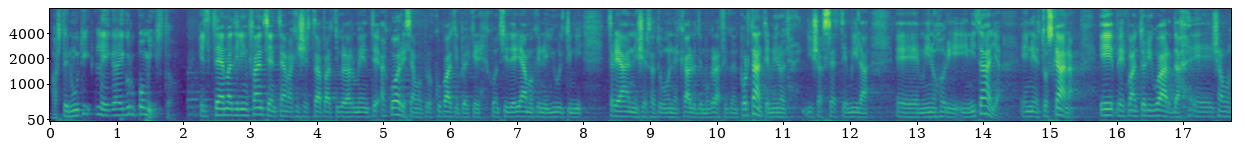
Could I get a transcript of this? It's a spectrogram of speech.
Astenuti Lega e Gruppo Misto. Il tema dell'infanzia è un tema che ci sta particolarmente a cuore, siamo preoccupati perché consideriamo che negli ultimi tre anni c'è stato un calo demografico importante, meno 17.000 eh, minori in Italia e in Toscana e per quanto riguarda eh, diciamo,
